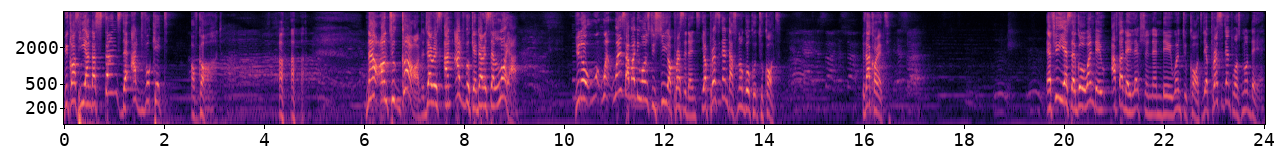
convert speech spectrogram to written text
Because he understands the advocate of God. now, unto God, there is an advocate, there is a lawyer. You know, when somebody wants to sue your president, your president does not go to court. Is that correct? A few years ago, when they after the election and they went to court, the president was not there,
